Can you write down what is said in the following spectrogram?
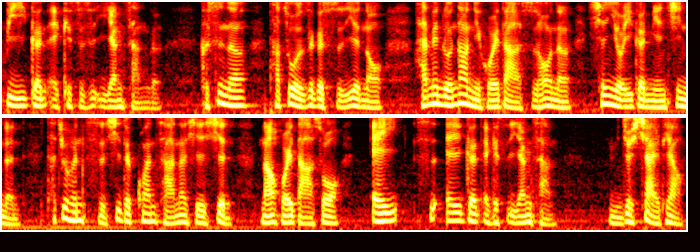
B 跟 X 是一样长的。可是呢，他做的这个实验哦，还没轮到你回答的时候呢，先有一个年轻人，他就很仔细的观察那些线，然后回答说 A 是 A 跟 X 一样长，你就吓一跳，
